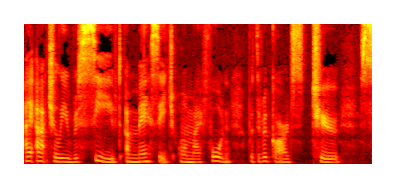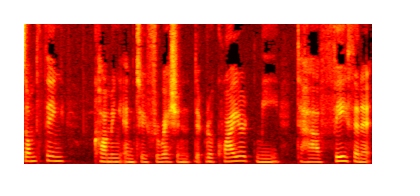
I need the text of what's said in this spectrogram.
I actually received a message on my phone with regards to something coming into fruition that required me to have faith in it.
